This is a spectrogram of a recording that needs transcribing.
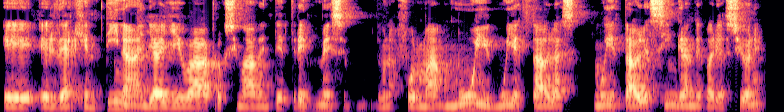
Eh, el de Argentina ya lleva aproximadamente tres meses de una forma muy, muy estable, muy estable, sin grandes variaciones.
